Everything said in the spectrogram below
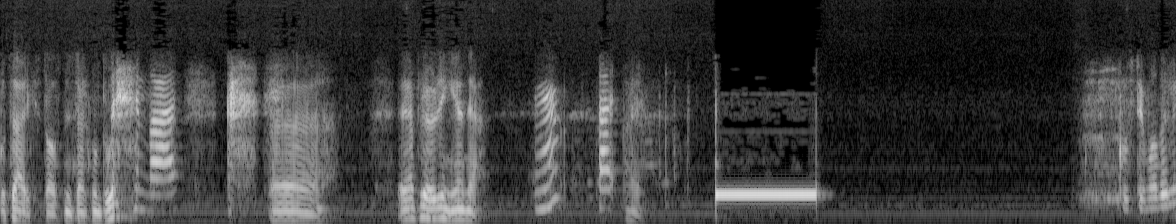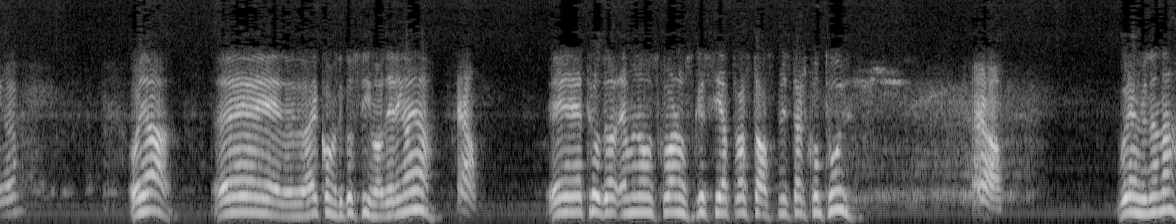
Og det er ikke statsministerens kontor. Nei. Uh, jeg prøver å ringe igjen, jeg. Mm. Nei. Hei. Kostymeavdelinga? Å ja. Eh, har jeg kommet til kostymeavdelinga, ja? Ja. Eh, jeg trodde at ja, men nå skulle noen skulle si at det var statsministerens kontor. Ja. Hvor er hun hen, da?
